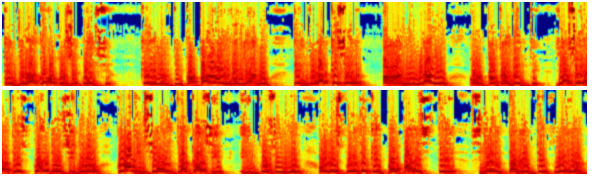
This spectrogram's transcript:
tendrá como consecuencia que el antipapado gregoriano tendrá que ser anulado con, totalmente, ya sea después de un sínodo provincial ya casi imposible o después de que el Papa esté ciertamente fuera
